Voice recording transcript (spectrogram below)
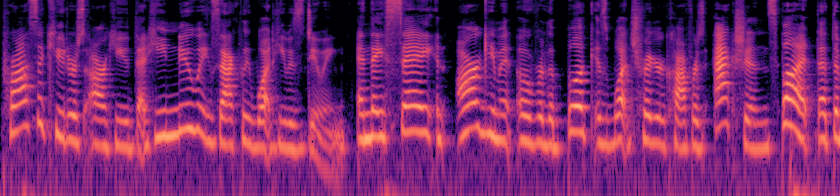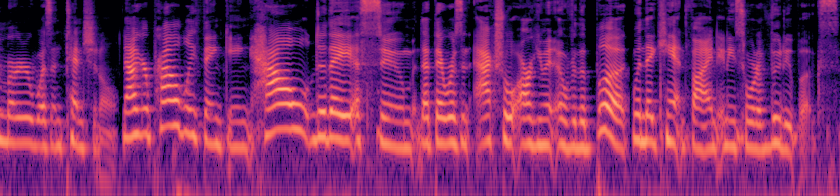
prosecutors argued that he knew exactly what he was doing. And they say an argument over the book is what triggered Coffer's actions, but that the murder was intentional. Now you're probably thinking, how do they assume that there was an actual argument over the book when they can't find any sort of voodoo books?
